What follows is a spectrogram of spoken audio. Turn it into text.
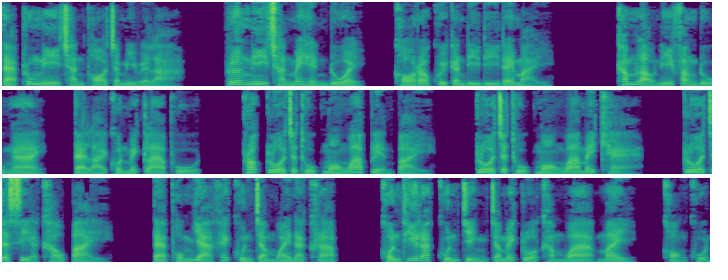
แแต่พรุ่งนี้ฉันพอจะมีเวลา เรื่องนี้ฉันไม่เห็นด้วย ขอเราคุยกันดีๆ ได้ไหม คำเหล่านี้ฟังดูง่าย แต่หลายคนไม่กล้าพูด เพราะกลัวจะถูกมองว่าเปลี่ยนไป กลัวจะถูกมองว่าไม่แคร์ กลัวจะเสียเขาไป แต่ผมอยากให้คุณจำไว้นะครับ คนที่รักคุณจริงจะไม่กลัวคำว่าไม่ของคุณ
